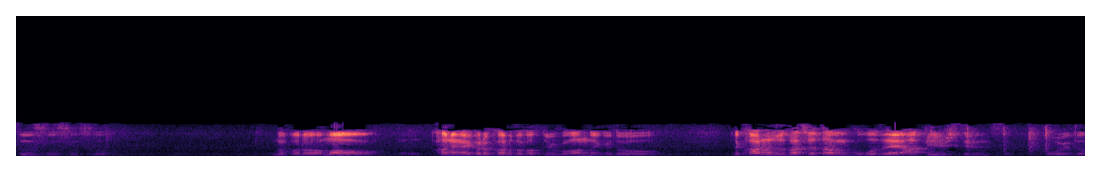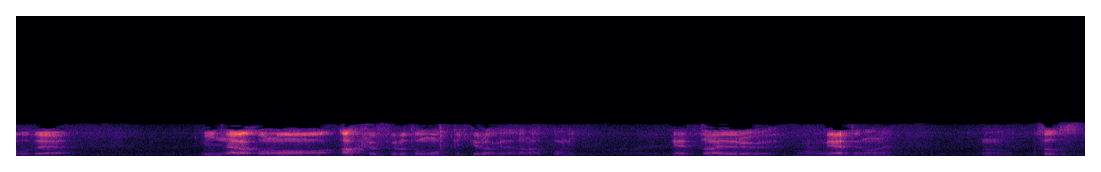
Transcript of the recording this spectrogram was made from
そうそうそうそう。だからまあ金がいくらかかるとかってよくわかんないけど。で彼女たちは多分ここでアピールしてるんですよ。こういうとこでみんながこのアクセスすると思ってきてるわけだからここに。ネットアイドル目当てのね。うん。そうです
